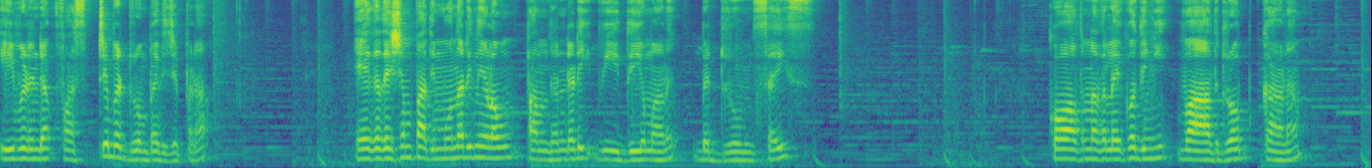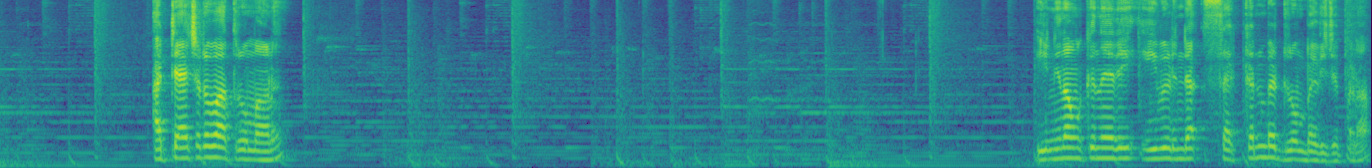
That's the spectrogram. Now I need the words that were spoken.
ഈ വീടിന്റെ ഫസ്റ്റ് ബെഡ്റൂം പരിചയപ്പെടാം. ഏകദേശം പതിമൂന്നടി നീളവും പന്ത്രണ്ടടി വീതിയുമാണ് ബെഡ്റൂം സൈസ് കോർണറിലേക്ക് ഒതുങ്ങി വാർഡ്രോബ് കാണാം. അറ്റാച്ച്ഡ് ബാത്റൂമാണ് ഇനി നമുക്ക് നേരെ ഈ വീടിന്റെ സെക്കൻഡ് ബെഡ്റൂം പരിചയപ്പെടാം.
